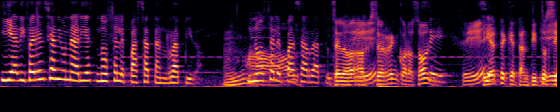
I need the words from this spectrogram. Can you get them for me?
Y a diferencia de un Aries, no se le pasa tan rápido. No se le pasa rápido. Se lo, ¿Sí? Soy rencorosón. Sí. ¿Sí? Fíjate que tantito sí, Sí,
